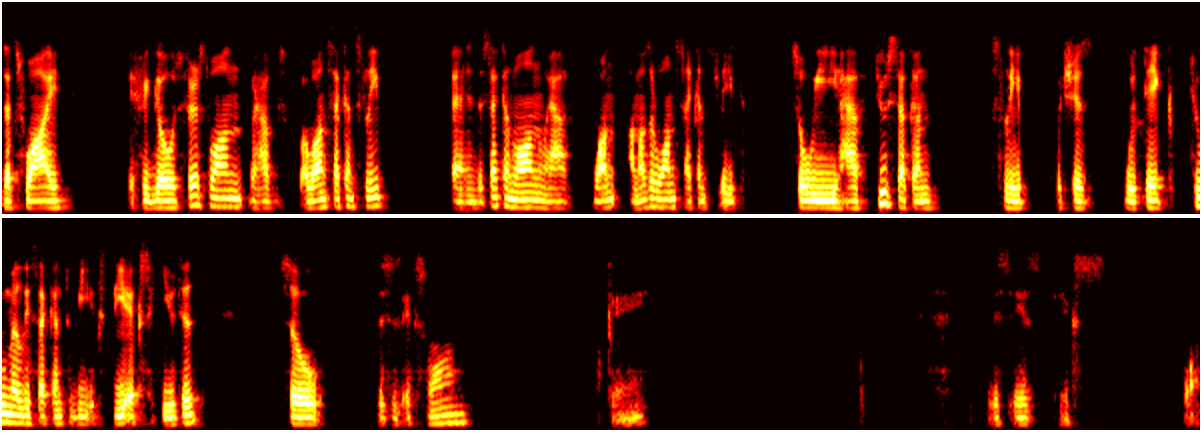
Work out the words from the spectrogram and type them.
that's why if we go first one, we have one second sleep, and the second one we have one another one second sleep. So we have two second sleep, which is will take two milliseconds to be, be executed. So this is x1. Okay. This is x1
